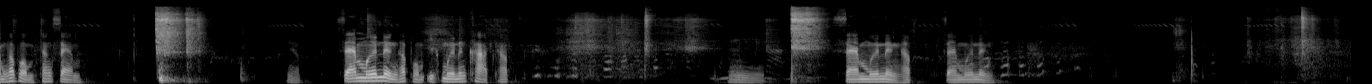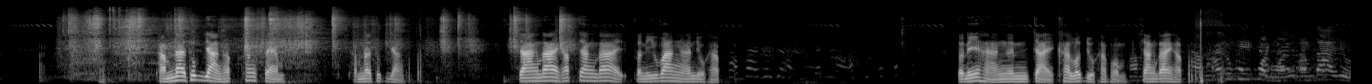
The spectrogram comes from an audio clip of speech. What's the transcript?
มครับผมช่างแซมนี่ครับแซมมือหนึ่งครับผมอีกมือหนึงขาดครับนี่แซมมือหนึ่งครับ แซมมือหนึ่ง ทำได้ทุกอย่างครับช่างแซมทำได้ทุกอย่าง จ้างได้ครับจ้างได้ ตอนนี้ว่างงานอยู่ครับ ตอนนี้หาเงินจ่ายค่ารถอยู่ครับผม จ้างได้ครับทำให้ลูกพี่ปวดหัวนี่ทำได้อยู่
